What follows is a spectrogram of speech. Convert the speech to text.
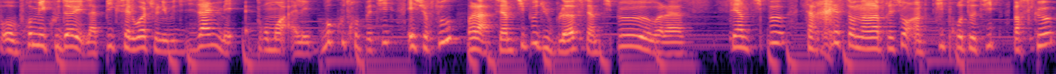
au premier coup d'œil la Pixel Watch au niveau du design, mais pour moi, elle est beaucoup trop petite. Et surtout, voilà, c'est un petit peu du bluff, c'est un petit voilà, c'est un petit peu, ça reste, on a l'impression, un petit prototype parce que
